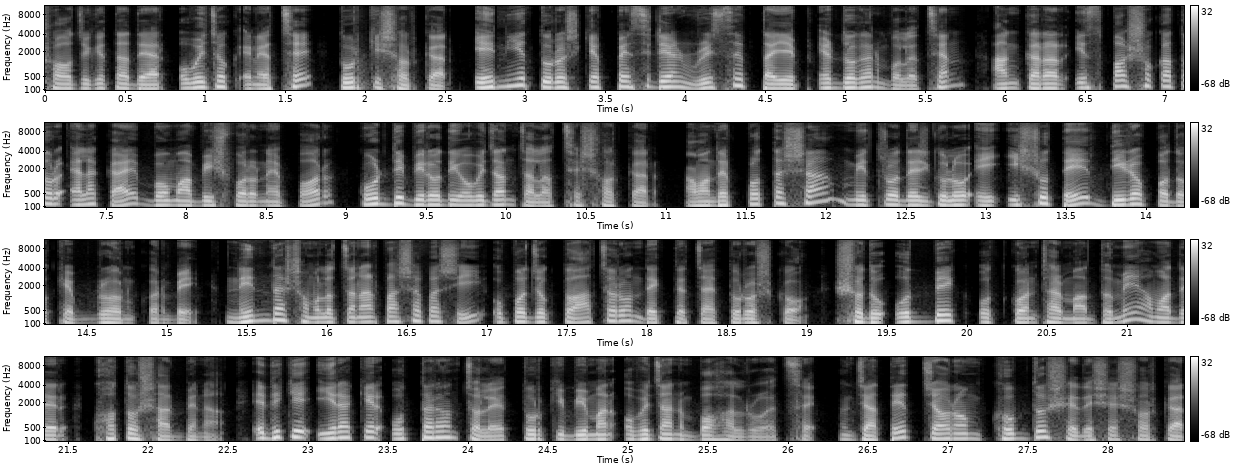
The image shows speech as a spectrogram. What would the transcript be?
সহযোগিতা দেওয়ার অভিযোগ এনেছে তুর্কি সরকার। এ নিয়ে তুরস্কের প্রেসিডেন্ট রিসেপ তাইয়েব এরদোগান বলেছেন, আঙ্কারার স্পর্শকাতর এলাকায় বোমা বিস্ফোরণের পর কুর্দি বিরোধী অভিযান চালাচ্ছে সরকার। আমাদের প্রত্যাশা, মিত্র দেশগুলো এই ইস্যুতে দৃঢ় পদক্ষেপ গ্রহণ করবে। নিন্দা সমালোচনার পাশাপাশি উপযুক্ত আচরণ দেখতে চায় তুরস্ক। শুধু উদ্বেগ উৎকণ্ঠার মাধ্যমে আমাদের ক্ষত সারবে না। এদিকে ইরাকের উত্তরাঞ্চলে তুর্কি বিমান অভিযান বহাল রয়েছে, যাতে চরম ক্ষুব্ধ সে দেশের সরকার।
